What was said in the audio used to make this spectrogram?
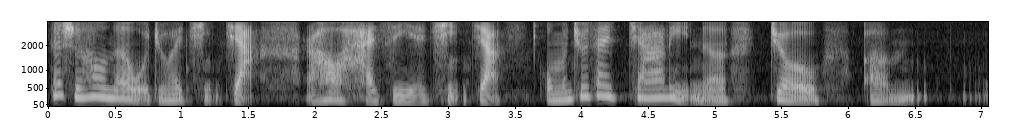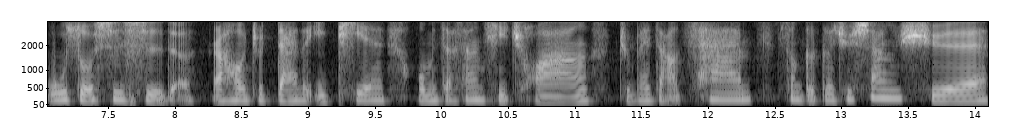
那时候呢，我就会请假，然后孩子也请假，我们就在家里呢，就嗯。无所事事的，然后就待了一天。我们早上起床，准备早餐，送哥哥去上学，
